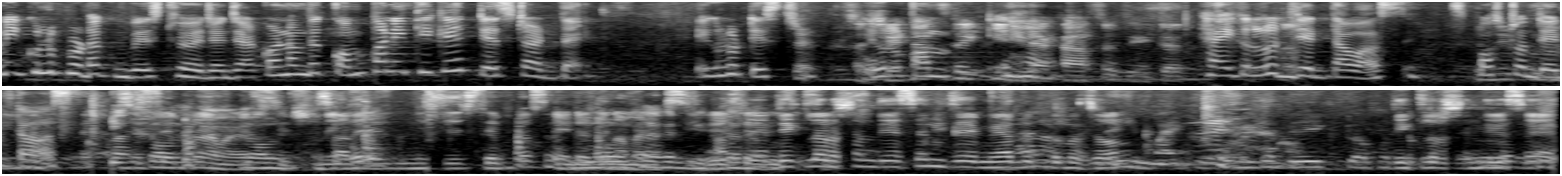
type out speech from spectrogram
অনেকগুলো প্রোডাক্ট ওয়েস্ট হয়ে যায়, যার কারণে আমাদের কোম্পানি থেকে টেস্টার দেয়। এগুলো টেস্টার এগুলো কম হ্যাঁ। হ্যাঁ এগুলো ডেট দেওয়া আছে। স্পষ্ট ডেট দেওয়া আছে। ডিক্লারেশন দিয়েছেন যে মেয়াদ উত্তীর্ণ জন। ডিক্লারেশন দিয়েছেন।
